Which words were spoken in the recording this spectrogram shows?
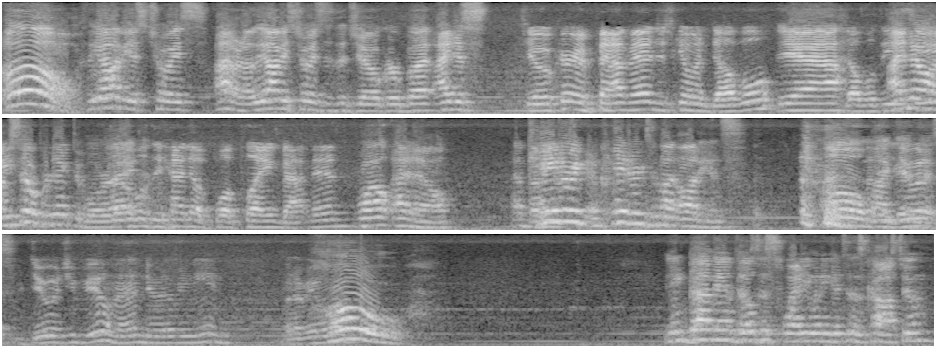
Oh, the obvious choice. I don't know. The obvious choice is the Joker, but I just. Joker and Batman just going double? Yeah. Double I know. I'm so predictable, right? Double D, I know, while playing Batman. Well, I know. I'm catering. I'm catering to my audience. Oh, my I mean, do goodness. it. Do what you feel, man. Do whatever you need. Whatever you want. Oh. You think Batman feels his sweaty when he gets in his costume?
